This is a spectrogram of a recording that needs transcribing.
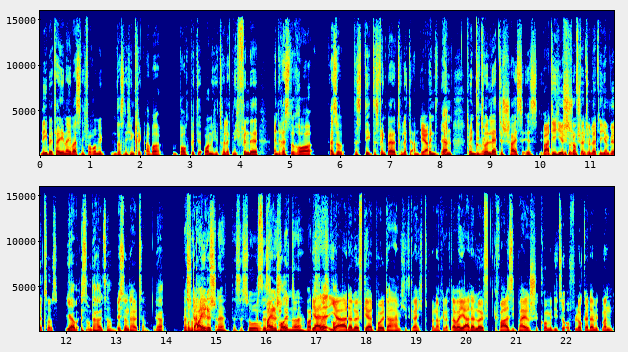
Liebe Italiener, ich weiß nicht, warum ihr das nicht hinkriegt, aber baut bitte ordentliche Toiletten. Ich finde, ein Restaurant, also das, das fängt bei der Toilette an. Ja. Wenn, Ja, wenn, wenn die. Toilette scheiße ist, Wart ihr hier schon schon auf der schwierig. Toilette hier im Wirtshaus? Ja, ist unterhaltsam. Ist unterhaltsam. das ist so Unterhaltsam. bayerisch, ne? Das ist so Ist das bayerisch, Polt? ne? War das Ja, das? da, ja, da läuft Gerhard Polt, da habe ich jetzt gar nicht drüber nachgedacht. Aber ja, da läuft quasi bayerische Comedy so auf locker, damit man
